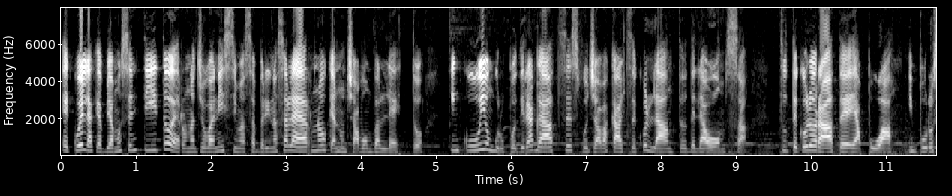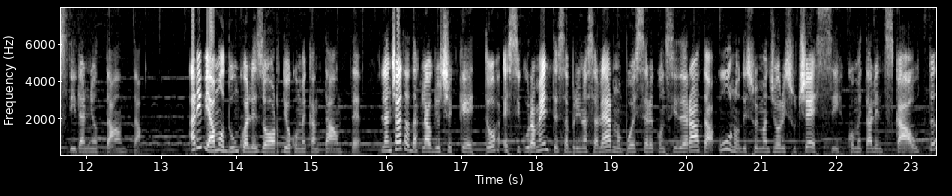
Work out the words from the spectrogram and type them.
E quella che abbiamo sentito era una giovanissima Sabrina Salerno che annunciava un balletto, in cui un gruppo di ragazze sfoggiava calze collant della OMSA tutte colorate e a pois, in puro stile anni 80. Arriviamo dunque all'esordio come cantante. Lanciata da Claudio Cecchetto e sicuramente Sabrina Salerno può essere considerata uno dei suoi maggiori successi come talent scout,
